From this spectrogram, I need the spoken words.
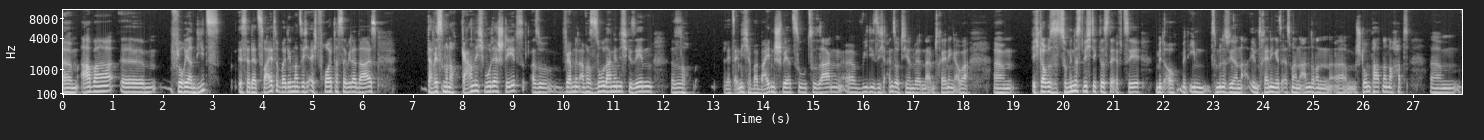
Ähm, aber ähm, Florian Dietz ist ja der zweite, bei dem man sich echt freut, dass er wieder da ist. Da wissen wir noch gar nicht, wo der steht. Also wir haben den einfach so lange nicht gesehen. Das ist auch letztendlich ja bei beiden schwer zu, zu sagen, äh, wie die sich einsortieren werden da im Training. Aber ähm, ich glaube, es ist zumindest wichtig, dass der FC mit auch mit ihm zumindest wieder im Training jetzt erstmal einen anderen ähm, Sturmpartner noch hat, ähm,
